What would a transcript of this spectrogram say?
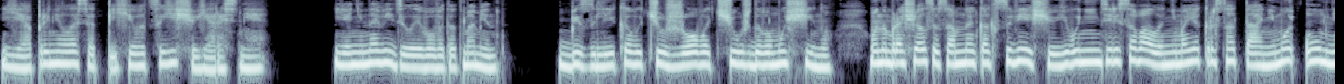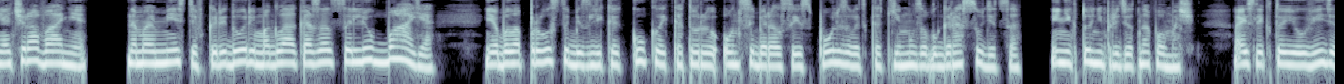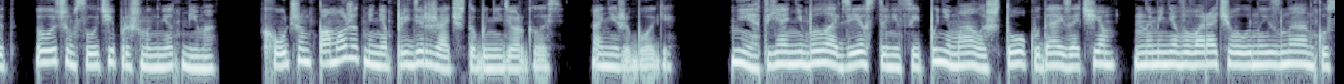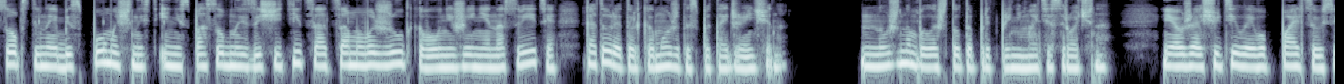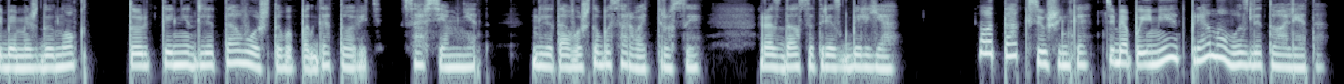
Я принялась отпихиваться еще яростнее. Я ненавидела его в этот момент. Безликого, чужого, чуждого мужчину. Он обращался со мной как с вещью, его не интересовала ни моя красота, ни мой ум, ни очарование. На моем месте в коридоре могла оказаться любая. Я была просто безликой куклой, которую он собирался использовать, как ему заблагорассудится, и никто не придет на помощь. А если кто ее увидит, в лучшем случае прошмыгнет мимо. В худшем поможет меня придержать, чтобы не дергалась. Они же боги. Нет, я не была девственницей, понимала, что, куда и зачем, но меня выворачивала наизнанку собственная беспомощность и неспособность защититься от самого жуткого унижения на свете, которое только может испытать женщина. Нужно было что-то предпринимать и срочно. Я уже ощутила его пальцы у себя между ног, только не для того, чтобы подготовить. Совсем нет. Для того, чтобы сорвать трусы. Раздался треск белья. «Вот так, Ксюшенька, тебя поимеют прямо возле туалета».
